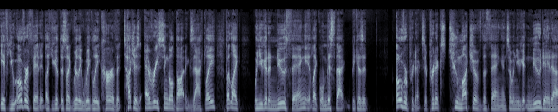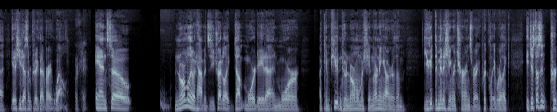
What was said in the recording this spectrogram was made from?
if you overfit it, like you get this like really wiggly curve that touches every single dot exactly. But like when you get a new thing, it like will miss that because it over predicts. It predicts too much of the thing. And so when you get new data, it actually doesn't predict that very well. Okay. And so normally what happens is you try to like dump more data and more uh, compute into a normal machine learning algorithm, you get diminishing returns very quickly. Where like it just doesn't per-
